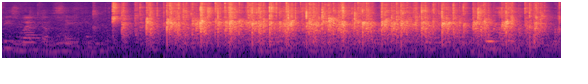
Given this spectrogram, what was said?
Please welcome Sadie.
